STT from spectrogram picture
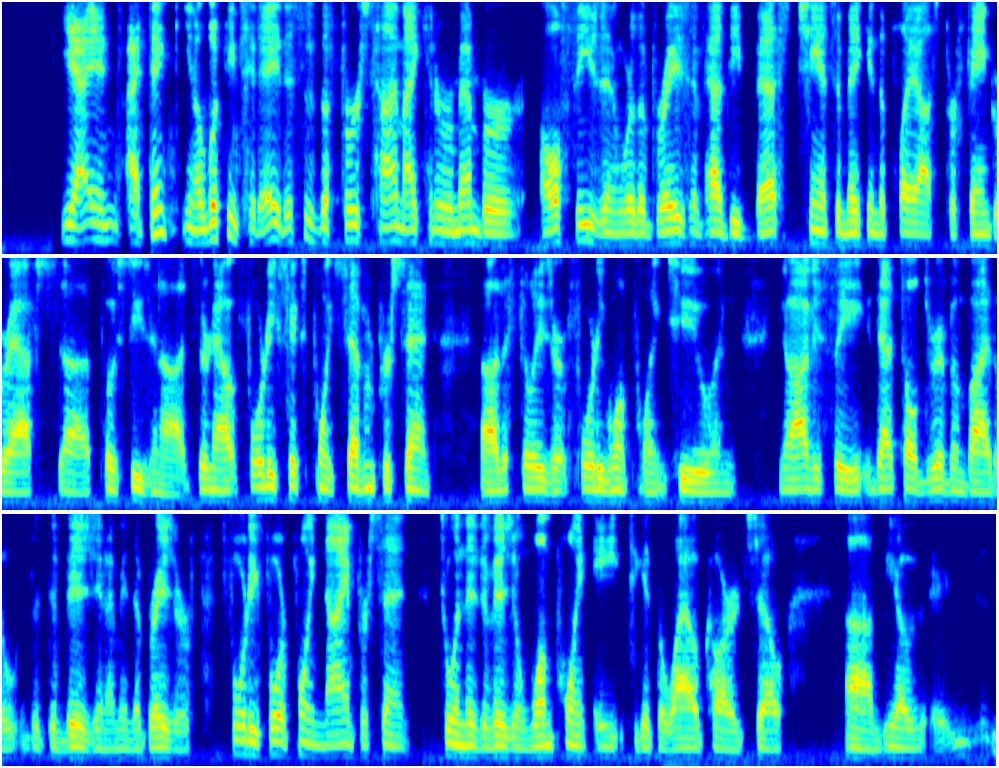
Yeah, and I think, you know, looking today, this is the first time I can remember all season where the Braves have had the best chance of making the playoffs per Fangraphs uh, postseason odds. They're now at 46.7%. Uh, the Phillies are at 41.2. And, you know, obviously that's all driven by the, the division. I mean, the Braves are 44.9% to win the division, 1.8 to get the wild card. So, um, you know,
